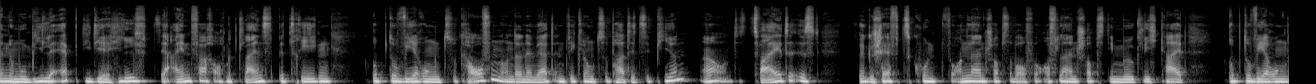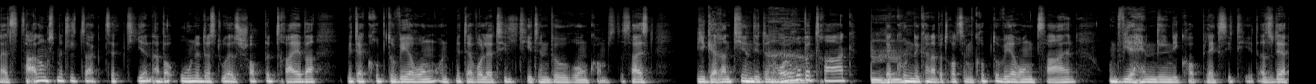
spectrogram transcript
eine mobile App, die dir hilft, sehr einfach auch mit Kleinstbeträgen Kryptowährungen zu kaufen und an der Wertentwicklung zu partizipieren. Ja, und das zweite ist für Geschäftskunden, für Online-Shops, aber auch für Offline-Shops die Möglichkeit, Kryptowährungen als Zahlungsmittel zu akzeptieren, aber ohne dass du als Shopbetreiber mit der Kryptowährung und mit der Volatilität in Berührung kommst. Das heißt, wir garantieren dir den ah. Eurobetrag, mhm. der Kunde kann aber trotzdem Kryptowährungen zahlen und wir handeln die Komplexität. Also der,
